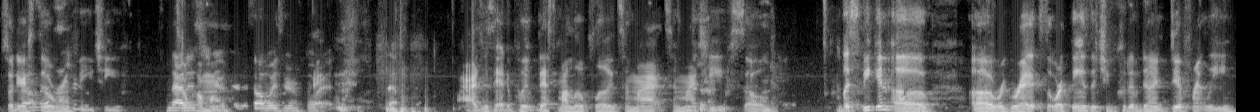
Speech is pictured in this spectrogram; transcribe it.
So there's oh, still room true. for you, Chief. That so is come true. On. There's always room for it. I just had to put that's my little plug to my to my chief. So but speaking of uh, regrets or things that you could have done differently,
